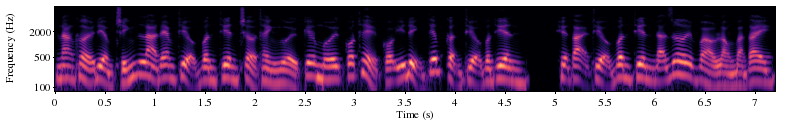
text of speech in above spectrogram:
Nàng khởi điểm chính là đem Thiệu Vân Thiên trở thành người kia mới có thể có ý định tiếp cận Thiệu Vân Thiên, hiện tại Thiệu Vân Thiên đã rơi vào lòng bàn tay,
